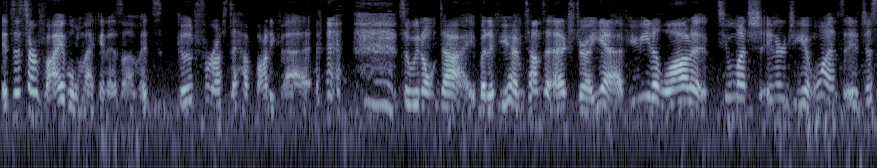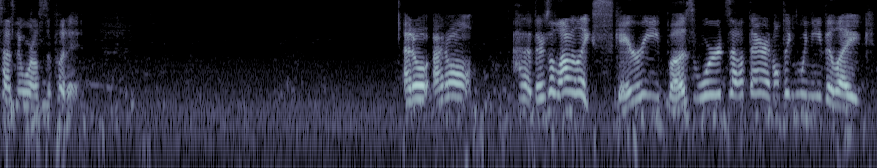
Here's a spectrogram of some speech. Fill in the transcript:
It's a survival mechanism. It's good for us to have body fat so we don't die. But if you have tons of extra, yeah, if you eat a lot of too much energy at once, it just has nowhere else to put it. I don't, I don't, there's a lot of like scary buzzwords out there. I don't think we need to like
